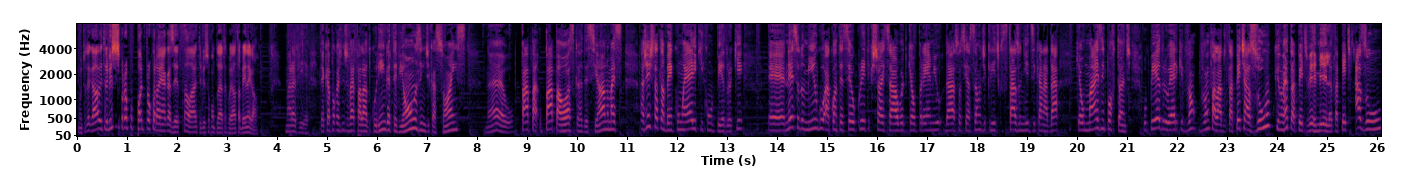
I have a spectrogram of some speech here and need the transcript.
muito legal. Entrevistas pode procurar em a Gazeta, tá lá, entrevista completa com ela, tá bem legal. Maravilha. Daqui a pouco a gente vai falar do Coringa, teve 11 indicações né? O Papa, o Papa Oscar desse ano, mas a gente está também com o Eric e com o Pedro aqui. É, nesse domingo aconteceu o Critics' Choice Award, que é o prêmio da Associação de Críticos Estados Unidos e Canadá, que é o mais importante. O Pedro e o Eric vão, vão falar do tapete azul, que não é tapete vermelho, é tapete azul,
